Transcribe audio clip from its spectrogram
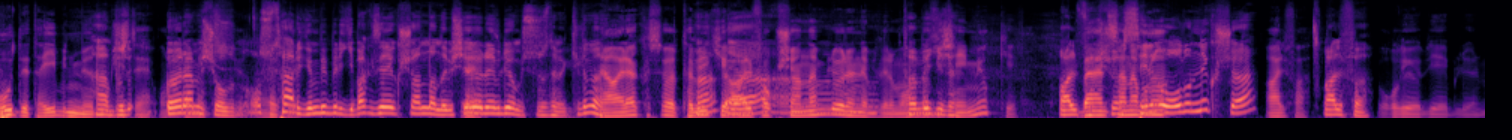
Bu detayı bilmiyordum Ha, bu- işte. Onu Öğrenmiş oldun. O Evet, her gün bir bilgi. Bak Z kuşağından da bir şeyler Evet. öğrenebiliyormuşsunuz demek ki değil mi? Ne alakası var? Tabii Ha? ki Ya. alfa kuşağından bile öğrenebilirim. Onda Tabii bir ki de. şeyim yok ki. Alfa Ben kuşağı. sana Senin bunu- oğlun ne kuşağı? Alfa Alfa. oluyor diye biliyorum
